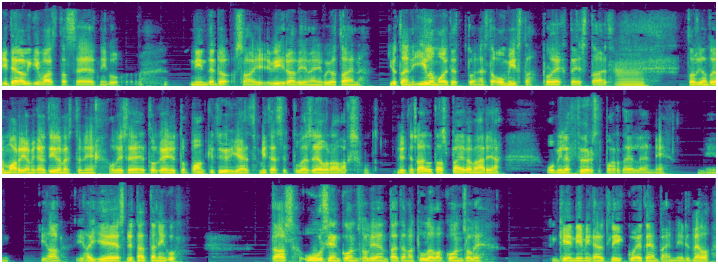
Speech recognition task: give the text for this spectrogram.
itsellä oli kiva se, että niinku Nintendo sai vihdoin viimein niinku jotain, jotain ilmoitettua näistä omista projekteista. Et mm. Tosiaan toi Mario, mikä nyt ilmestyi, niin oli se, että okei, nyt on pankki tyhjä, että mitä sitten tulee seuraavaksi. Mutta nyt ne saivat taas päivämääriä omille first parteilleen, niin, niin ihan, ihan jees. Nyt näyttää niinku taas uusien konsolien tai tämä tuleva konsoli geni, mikä nyt liikkuu eteenpäin, niin nyt meillä on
